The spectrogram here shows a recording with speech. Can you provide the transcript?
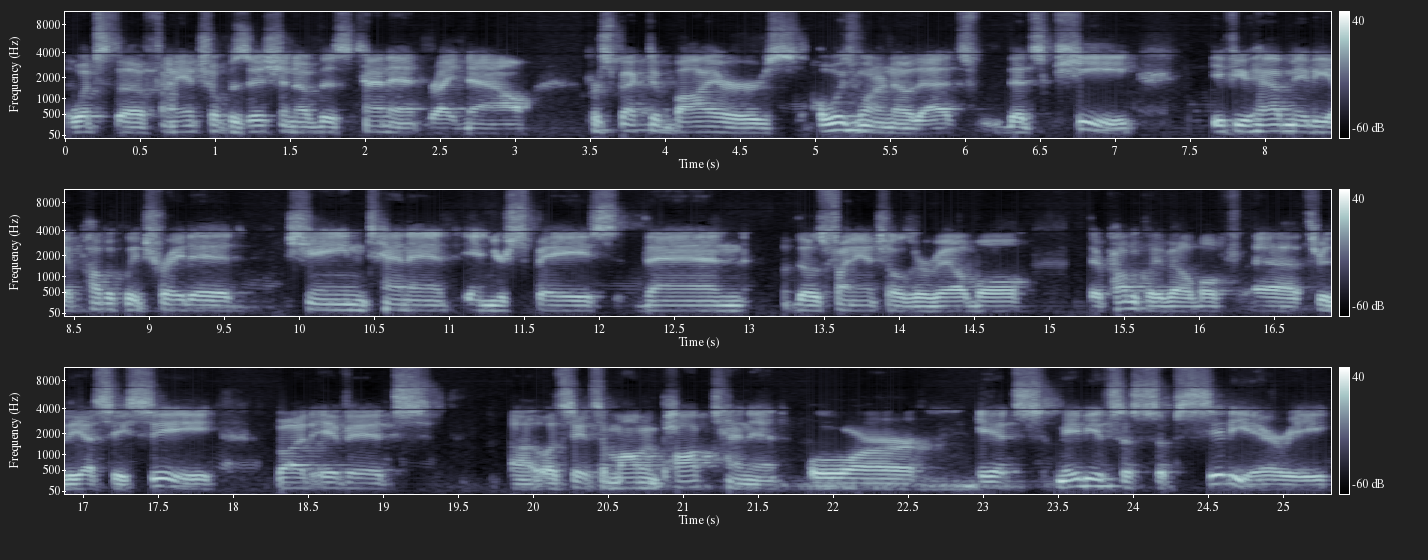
what's the financial position of this tenant right now. Prospective buyers always want to know that. That's key. If you have maybe a publicly traded chain tenant in your space, then those financials are available they're publicly available uh, through the SEC. But if it's uh, let's say it's a mom and pop tenant, or it's maybe it's a subsidiary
